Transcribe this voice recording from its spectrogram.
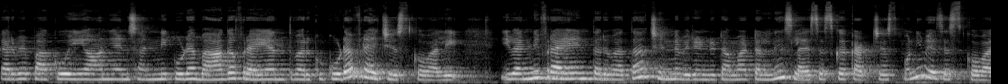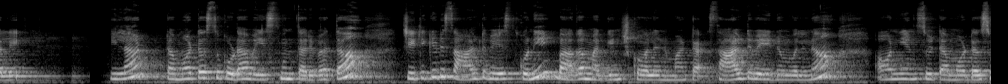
కరివేపాకు ఈ ఆనియన్స్ అన్నీ కూడా బాగా ఫ్రై అయ్యేంత వరకు కూడా ఫ్రై చేసుకోవాలి. ఇవన్నీ ఫ్రై అయిన తర్వాత చిన్నవి రెండు టమాటాలని స్లైసెస్గా కట్ చేసుకొని వేసేసుకోవాలి. ఇలా టమాటోస్ కూడా వేసుకున్న తర్వాత చిటికెడు సాల్ట్ వేసుకొని బాగా మగ్గించుకోవాలన్నమాట. సాల్ట్ వేయడం వలన ఆనియన్స్ టమాటోస్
